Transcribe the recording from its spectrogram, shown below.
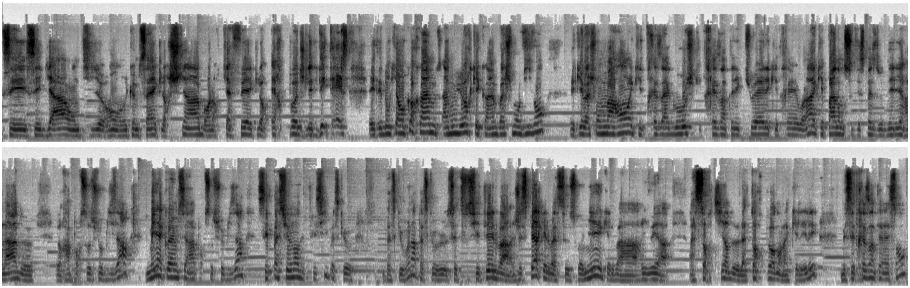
ces, ces gars en petit, en, comme ça, avec leurs chiens, boire leur café, avec leurs AirPods, je les déteste. Et donc il y a encore quand même un New York qui est quand même vachement vivant et qui est vachement marrant et qui est très à gauche, qui est très intellectuel et qui est très voilà, et qui est pas dans cette espèce de délire là de, rapports sociaux bizarres. Mais il y a quand même ces rapports sociaux bizarres. C'est passionnant d'être ici parce que parce que voilà, parce que cette société, elle va, j'espère qu'elle va se soigner, qu'elle va arriver à, à sortir de la torpeur dans laquelle elle est. Mais c'est très intéressant.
